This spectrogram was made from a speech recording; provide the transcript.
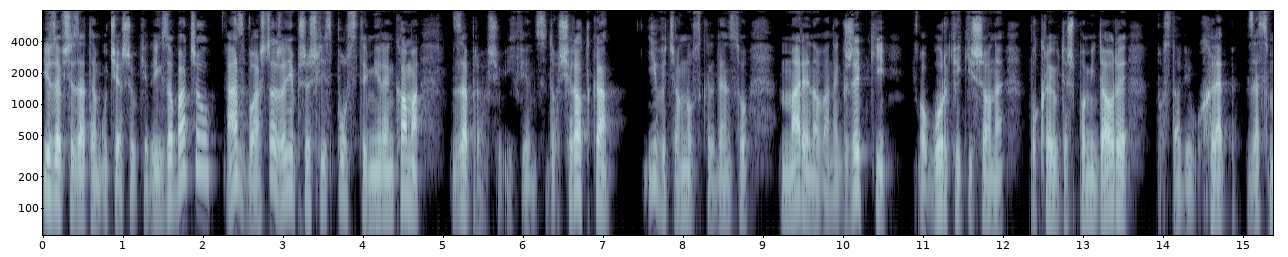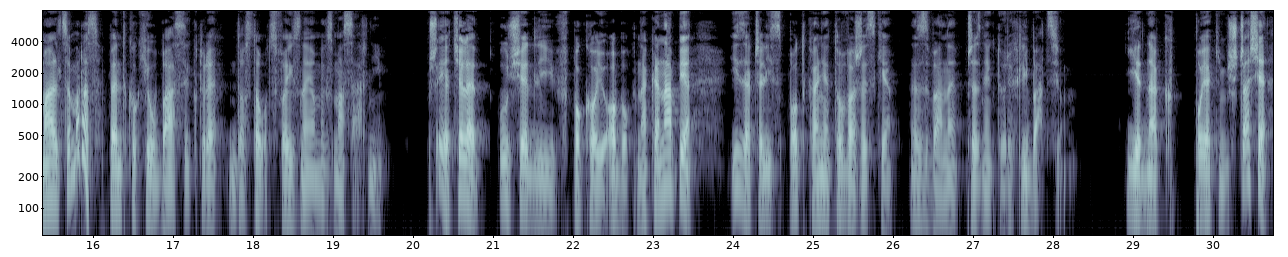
Józef się zatem ucieszył, kiedy ich zobaczył, a zwłaszcza, że nie przyszli z pustymi rękoma. Zaprosił ich więc do środka i wyciągnął z kredensu marynowane grzybki, ogórki kiszone, pokroił też pomidory, postawił chleb ze smalcem oraz pętko kiełbasy, które dostał od swoich znajomych z masarni. Przyjaciele usiedli w pokoju obok na kanapie i zaczęli spotkanie towarzyskie zwane przez niektórych libacją. Jednak po jakimś czasie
